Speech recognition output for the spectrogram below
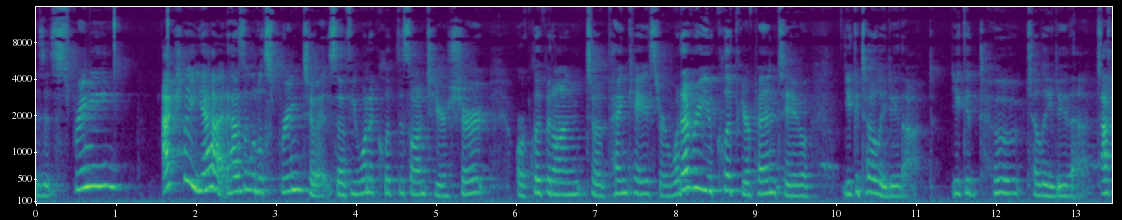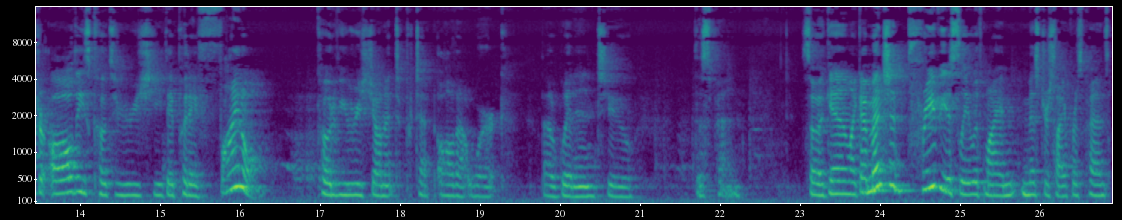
Is it springy? Actually, yeah, it has a little spring to it. So if you wanna clip this onto your shirt or clip it on to a pen case or whatever you clip your pen to, you could totally do that. You could totally do that. After all these coats of Urushi, they put a final coat of Urushi on it to protect all that work that went into this pen. So again, like I mentioned previously with my Mr. Cypress pens,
